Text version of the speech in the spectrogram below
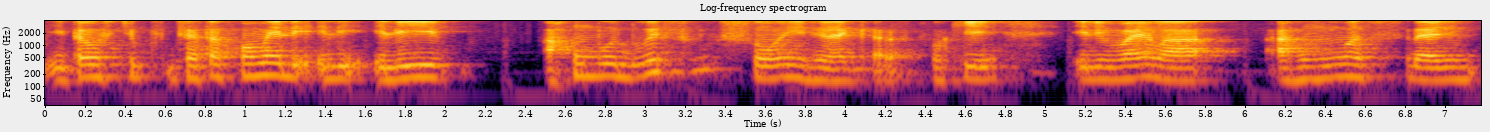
Então, tipo, de certa forma, ele, ele, ele arrumou duas soluções, né, cara? Porque ele vai lá, arruma uma sociedade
